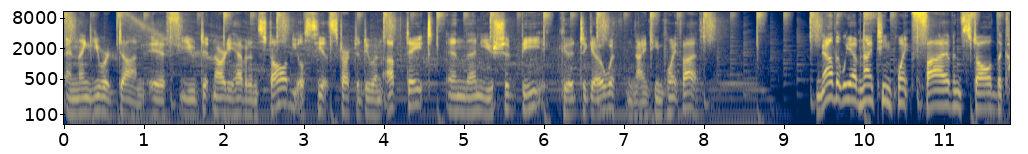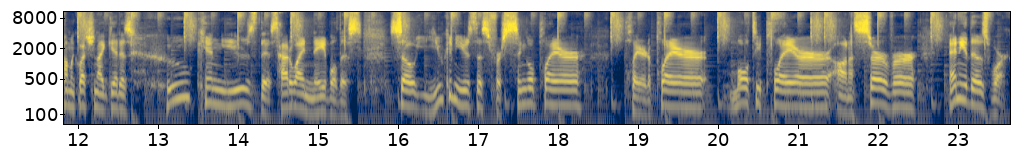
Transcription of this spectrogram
and then you are done. If you didn't already have it installed, you'll see it start to do an update and then you should be good to go with 19.5. Now that we have 19.5 installed, the common question I get is who can use this? How do I enable this? So you can use this for single player, player to player, multiplayer, on a server, any of those work.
